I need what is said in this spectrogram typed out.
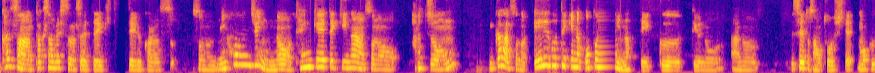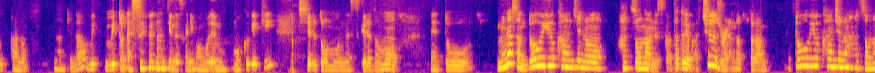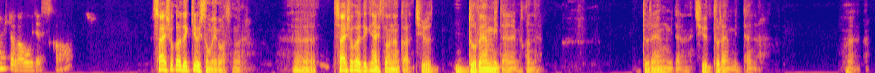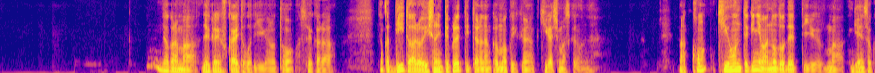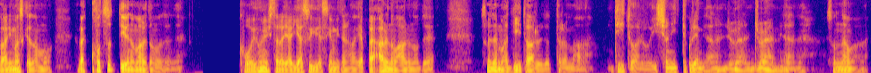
カズさん、たくさんレッスンされてきているから、そその日本人の典型的なその発音がその英語的な音になっていくっていうのをあの生徒さんを通して目あのなんていうんだ？ウィウィットネスなんていうんですか？日本語で目撃してると思うんですけれども、えっと、皆さんどういう感じの発音なんですか？例えば children だったらどういう感じの発音の人が多いですか？最初からできる人もいますね。えー最初からできない人はなんか、チルドレンみたいなのありますかね。ドレンみたいな。チルドレンみたいな。はい。だからまあ、できるだけ深いところで言うのと、それから、なんか D と R を一緒に言ってくれって言ったらなんかうまくいくような気がしますけどね。まあ、基本的には喉でっていう、まあ、原則ありますけども、やっぱコツっていうのもあると思うんだよね。こういうふうにしたらやりやすいですよみたいなのがやっぱりあるのはあるので、それでまあ D と R だったらまあ D と R を一緒に言ってくれみたいな、ジュラン、ジュランみたいなね。そんなのは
